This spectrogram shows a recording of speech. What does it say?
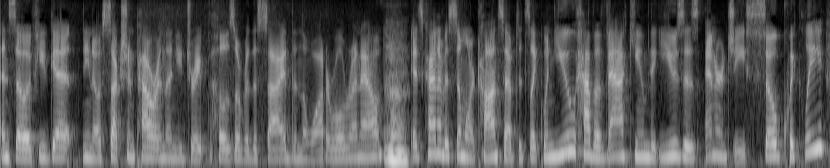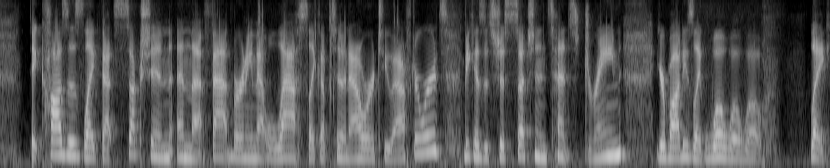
And so if you get, you know, suction power and then you drape the hose over the side, then the water will run out. Uh-huh. It's kind of a similar concept. It's like when you have a vacuum that uses energy so quickly, it causes like that suction and that fat burning that will last like up to an hour or two afterwards because it's just such an intense drain. Your body's like, whoa, whoa, whoa. Like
